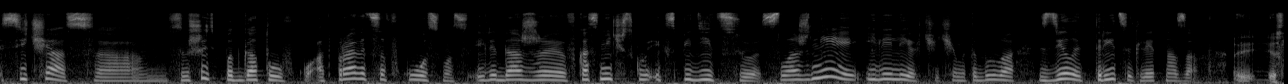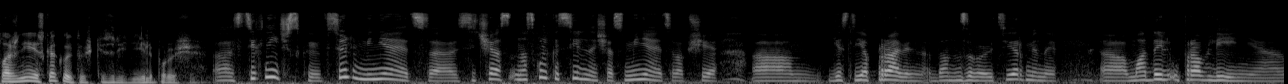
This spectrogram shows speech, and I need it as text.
сейчас э, совершить подготовку, отправиться в космос или даже в космическую экспедицию сложнее или легче, чем это было сделать 30 лет назад? Э, сложнее с какой точки зрения или проще? Э, с технической. Все ли меняется сейчас? Насколько сильно сейчас меняется вообще, э, если я правильно да, называю термины, Э, модель управления,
